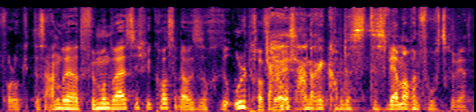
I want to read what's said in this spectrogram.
Voll okay. Das andere hat 35 gekostet, aber es ist auch ultra Ja, fresh. das andere kommt, das, das wäre mir auch ein 50er wert.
